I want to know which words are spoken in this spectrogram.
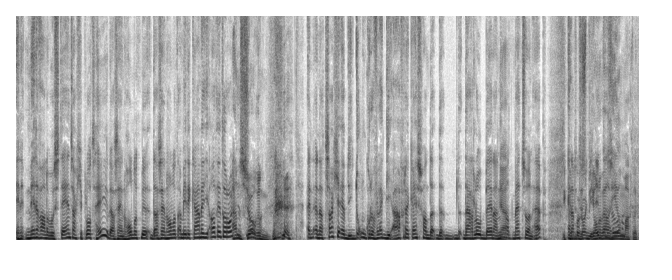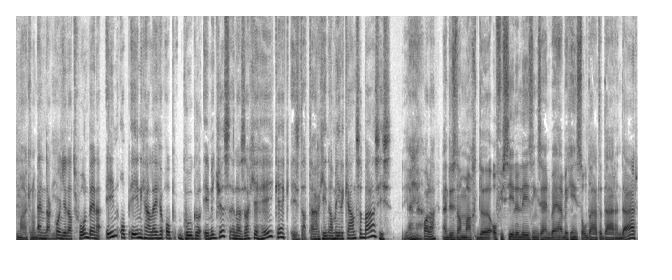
in het midden van de woestijn zag je plots, hé, hey, daar, zijn 100 me- daar zijn 100 Amerikanen die altijd een rondje joggen. En, en dat zag je op die donkere vlek die Afrika is, van de, de- de- daar loopt bijna niemand met zo'n app. Je en dan het de begon je wel heel makkelijk maken. En dan manier. kon je dat gewoon bijna één op één gaan leggen op Google Images. En dan zag je, hé, hey, kijk, is dat daar geen Amerikaanse basis? Ja, ja. Voilà. En dus dan mag de officiële lezing zijn: wij hebben geen soldaten daar en daar.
